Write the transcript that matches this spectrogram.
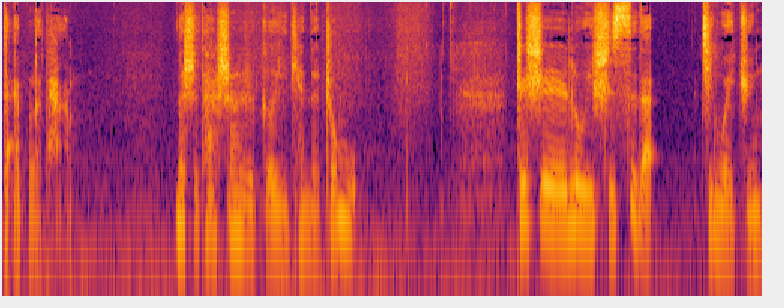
逮捕了他，那是他生日隔一天的中午。这是路易十四的禁卫军，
